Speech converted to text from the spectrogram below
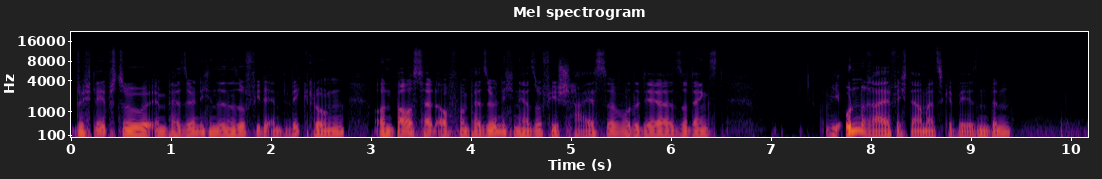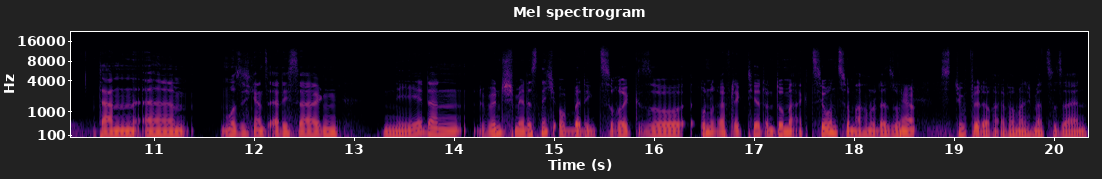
durchlebst du im persönlichen Sinne so viele Entwicklungen und baust halt auch vom persönlichen her so viel Scheiße, wo du dir so denkst, wie unreif ich damals gewesen bin, dann ähm, muss ich ganz ehrlich sagen, nee, dann wünsche ich mir das nicht unbedingt zurück, so unreflektiert und dumme Aktionen zu machen oder so Ja. stupid auch einfach manchmal zu sein.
